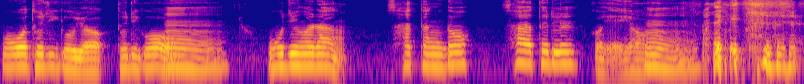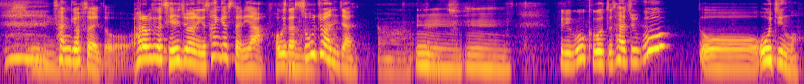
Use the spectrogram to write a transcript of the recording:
구워 드리고요. 드리고 음, 오징어랑 사탕도 사 드릴 거예요. 음. 삼겹살도 할아버지가 제일 좋아하는 게 삼겹살이야. 거기다 소주 한 잔. 어, 음, 음. 그리고 그것도 사주고 또 오징어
